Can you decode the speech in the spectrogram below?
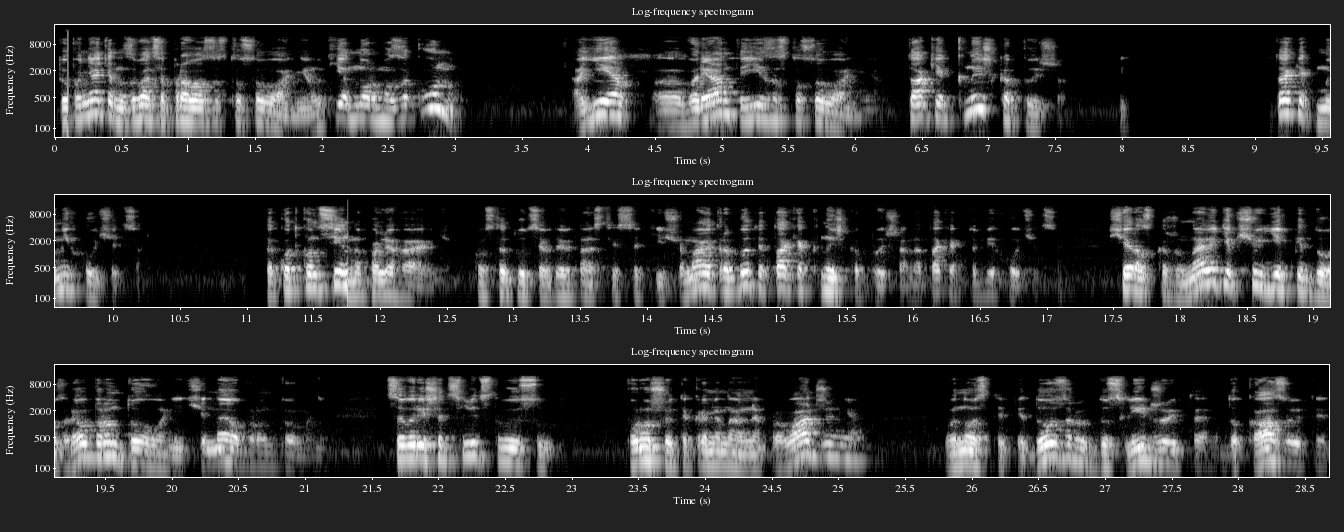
То поняття називається право застосування. От є норма закону, а є е, варіанти її застосування. Так як книжка пише, так як мені хочеться. Так от консіль наполягають, Конституція в 19 статті, що мають робити так, як книжка пише, а не так, як тобі хочеться. Ще раз кажу, навіть якщо є підозри, обґрунтовані чи не обґрунтовані, це вирішить слідство і суд. Порушуєте кримінальне провадження, виносите підозру, досліджуєте, доказуєте,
